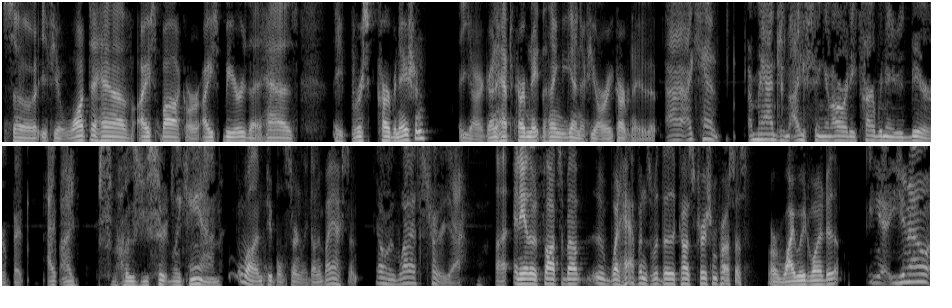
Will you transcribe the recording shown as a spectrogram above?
So if you want to have ice bock or ice beer that has a brisk carbonation you're going to have to carbonate the thing again if you already carbonated it I, I can't imagine icing an already carbonated beer, but I, I suppose you certainly can. well and people have certainly done it by accident Oh, well, that's true. Yeah. Uh, any other thoughts about uh, what happens with the concentration process or why we'd want to do that? Yeah, you know,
